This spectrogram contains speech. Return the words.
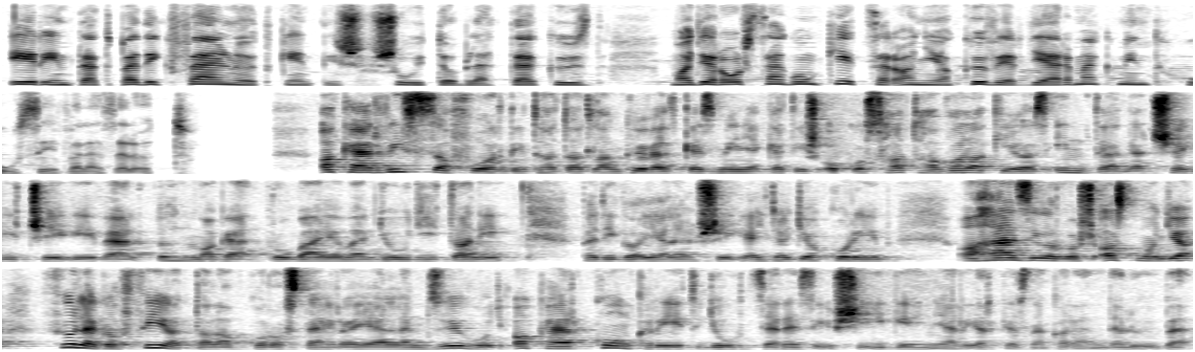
érintett pedig felnőttként is súlytöblettel küzd. Magyarországon kétszer annyi a kövér gyermek, mint 20 évvel ezelőtt. Akár visszafordíthatatlan következményeket is okozhat, ha valaki az internet segítségével önmagát próbálja meggyógyítani, pedig a jelenség egyre gyakoribb. A házi orvos azt mondja, főleg a fiatalabb korosztályra jellemző, hogy akár konkrét gyógyszerezési igényel érkeznek a rendelőbe.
